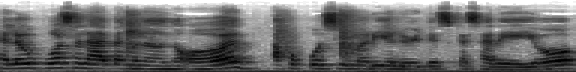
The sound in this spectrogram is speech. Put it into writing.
Hello po sa lahat ng nanonood. Ako po si Maria Lourdes Casareo.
